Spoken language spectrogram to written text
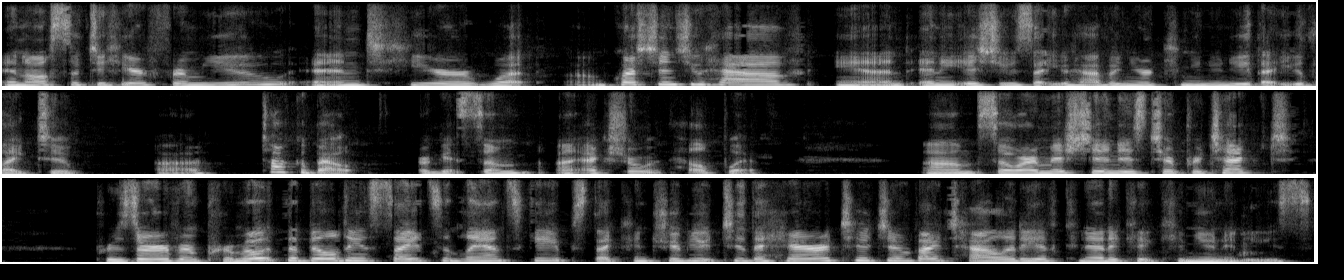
and also to hear from you and hear what um, questions you have and any issues that you have in your community that you'd like to uh, talk about or get some uh, extra help with. Um, so our mission is to protect, preserve, and promote the building sites and landscapes that contribute to the heritage and vitality of Connecticut communities.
